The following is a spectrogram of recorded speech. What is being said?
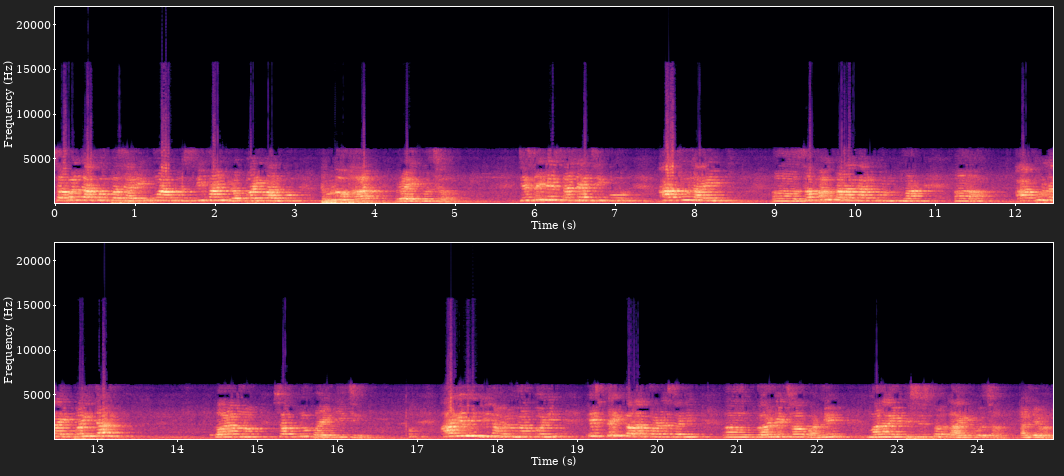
सफलताको पछाडि उहाँको श्रीमान र परिवारको ठुलो हात रहेको छ। त्यसैले सन्ध्याजीको आफूलाई सफल कलाकारको रूपमा आफूलाई पहिचान गराउन सक्नु भएकी छिन्। आगामी दिनहरूमा पनि यस्तै कला प्रदर्शनी गर्नेछ भन्ने मलाई विशिष्ट लागेको छ। धन्यवाद।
